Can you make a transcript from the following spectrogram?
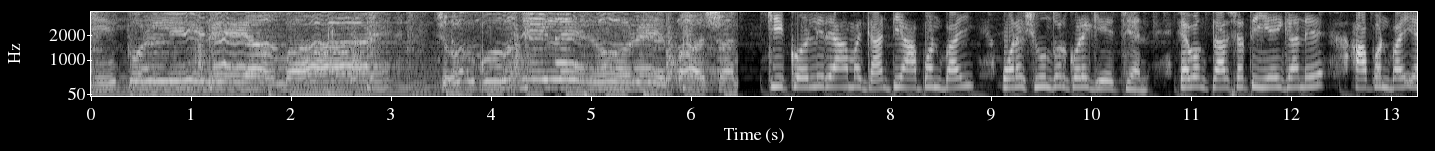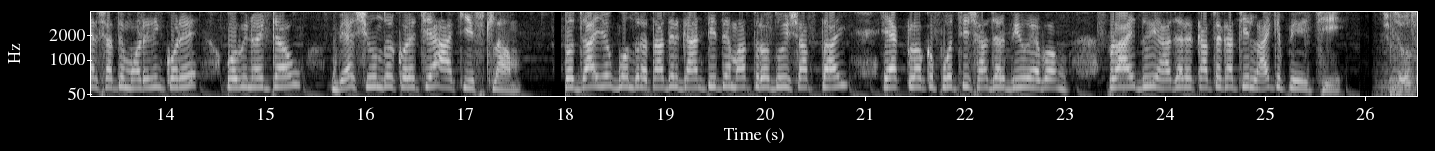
কি করলি রে আমার চোখ বুঝিলে ওরে পাশান কি করলি রে আমার গানটি আপন ভাই? অনেক সুন্দর করে গেয়েছেন। এবং তার সাথে এই গানে আপন ভাই এর সাথে মডেলিং করে অভিনয়টাও বেশ সুন্দর করেছে আকি ইসলাম। তো যাই হোক বন্ধুরা, তাদের গানটিতে মাত্র দুই সপ্তাহে এক লক্ষ পঁচিশ হাজার ভিউ এবং প্রায় দুই হাজারের কাছাকাছি লাইক পেয়েছি। চোখ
